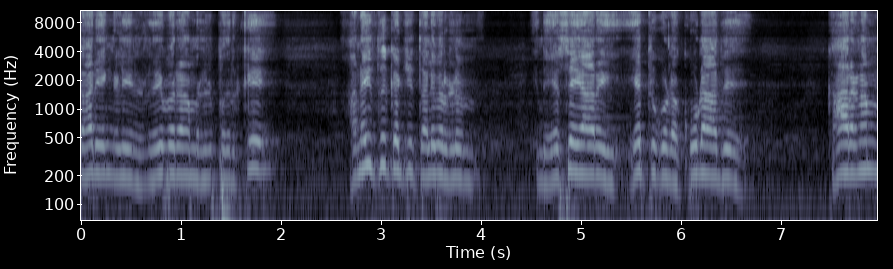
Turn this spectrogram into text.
காரியங்களில் நடைபெறாமல் இருப்பதற்கு அனைத்து கட்சி தலைவர்களும் இந்த எஸ்ஐஆரை ஏற்றுக்கொள்ளக்கூடாது காரணம்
